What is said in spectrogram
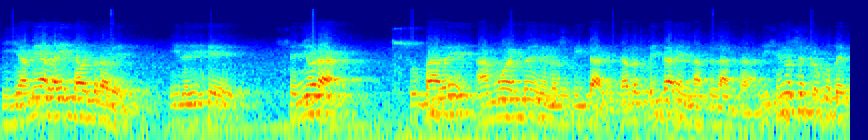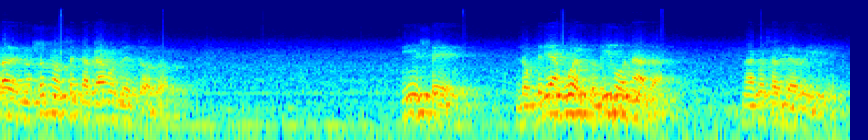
Y llamé a la hija otra vez y le dije, señora, su padre ha muerto en el hospital, está el hospital en La Plata. Dice, no se preocupe, padre, nosotros nos encargamos de todo. Fíjense, lo quería muerto, vivo nada. Una cosa terrible.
